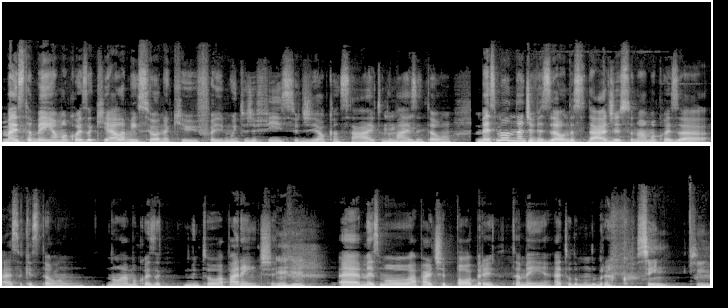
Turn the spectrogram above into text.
Mas também é uma coisa que ela menciona que foi muito difícil de alcançar e tudo Uhum. mais. Então, mesmo na divisão da cidade, isso não é uma coisa. Essa questão não é uma coisa muito aparente. Uhum. É, mesmo a parte pobre também é todo mundo branco. Sim, sim.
